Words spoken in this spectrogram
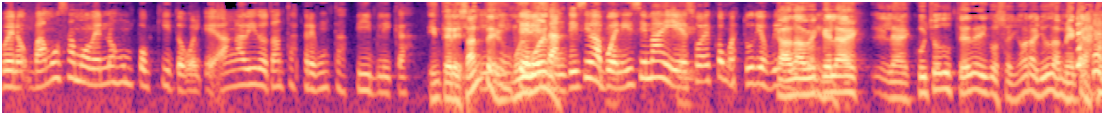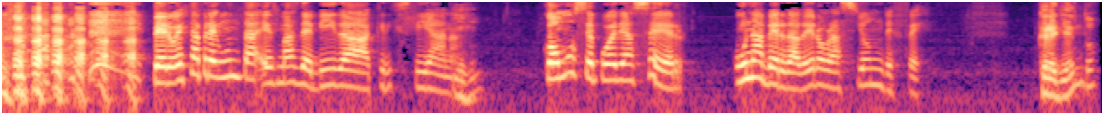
Bueno, vamos a movernos un poquito porque han habido tantas preguntas bíblicas. Interesante, muy buenas. Interesantísimas, buenísimas y eso es como estudios bíblicos. Cada vez que la, escucho de ustedes digo, Señor, ayúdame Pero esta pregunta es más de vida cristiana. ¿Cómo se puede hacer una verdadera oración de fe? Creyendo.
